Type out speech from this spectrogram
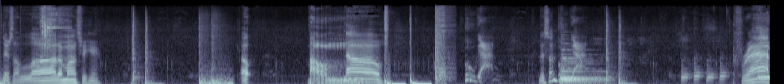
there's a lot of monster here. Oh. No. This one? booga, Crap.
